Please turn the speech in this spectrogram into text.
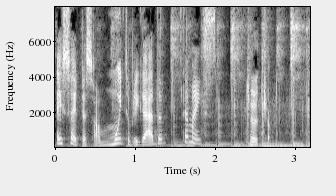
É isso aí, pessoal. Muito obrigada. Até mais. Tchau, tchau.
